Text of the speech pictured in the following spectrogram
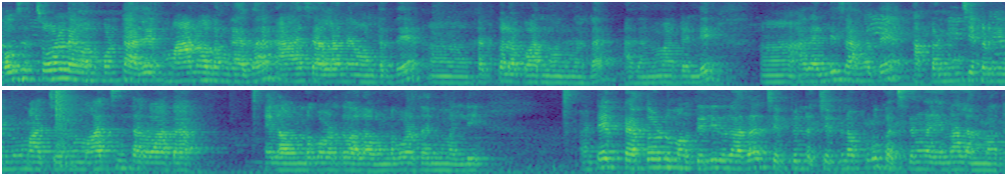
బహుశా చూడలేమనుకుంటే అదే మానవులం కదా ఆశ అలానే ఉంటుంది. తట్టుకోలేకపోతున్నాం అనమాట అదనమాట అండి. అదండి సంగతే. అక్కడి నుంచి ఇక్కడికి ఎందుకు మార్చాను? మార్చిన తర్వాత ఇలా ఉండకూడదు అలా ఉండకూడదని మళ్ళీ. అంటే పెద్దోళ్ళు మాకు తెలియదు కదా చెప్పిన చెప్పినప్పుడు ఖచ్చితంగా వినాలన్నమాట.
